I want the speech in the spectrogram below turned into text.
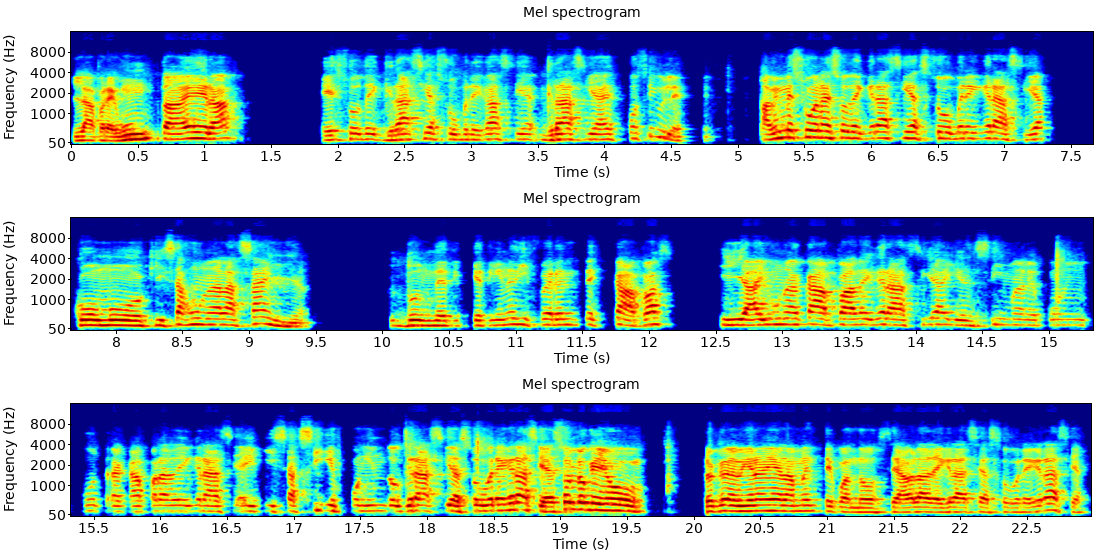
la pregunta era, ¿eso de gracia sobre gracia, gracia es posible? A mí me suena eso de gracia sobre gracia como quizás una lasaña, donde que tiene diferentes capas y hay una capa de gracia y encima le ponen otra capa de gracia y quizás sigues poniendo gracia sobre gracia. Eso es lo que yo, lo que me viene a la mente cuando se habla de gracia sobre gracia.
